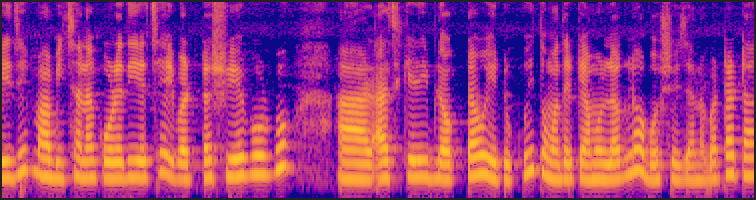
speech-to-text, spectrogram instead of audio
এই যে মা বিছানা করে দিয়েছে, এবারটা শুয়ে পড়ব। আর আজকের এই ব্লগটাও এটুকুই। তোমাদের কেমন লাগল অবশ্যই জানাবা। টাটা!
